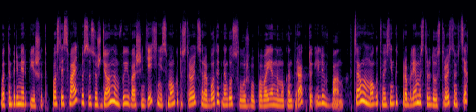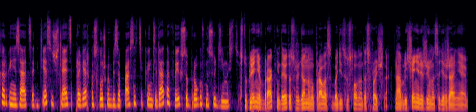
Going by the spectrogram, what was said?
Вот, например, пишут. После свадьбы с осужденным вы и ваши дети не смогут устроиться работать на госслужбу по военному контракту контракту или в банк. В целом могут возникнуть проблемы с трудоустройством в тех организациях, где осуществляется проверка службы безопасности кандидатов и их супругов на судимость. Вступление в брак не дает осужденному право освободиться условно-досрочно. На облегчение режима содержания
